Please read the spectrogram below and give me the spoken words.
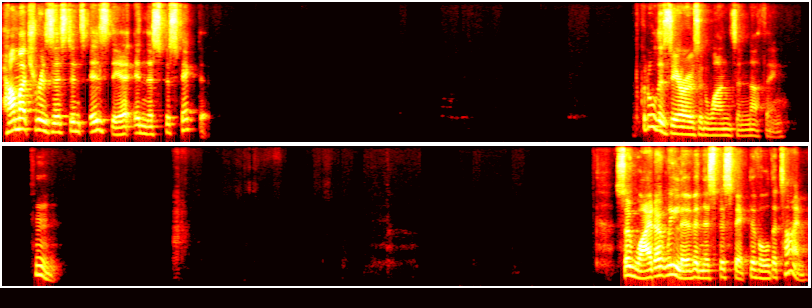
How much resistance is there in this perspective? Look at all the zeros and ones and nothing. Hmm. So why don't we live in this perspective all the time?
